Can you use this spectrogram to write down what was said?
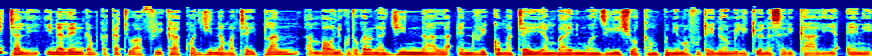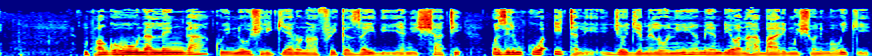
Italy inalenga mkakati wa Afrika kwa jina Matei Plan ambao ni kutokana na jina la Enrico Matei ambaye ni mwanzilishi wa kampuni ya mafuta inayomilikiwa na serikali ya Eni. Mpango huu unalenga kuinua ushirikiano na Afrika zaidi ya nishati. Waziri Mkuu wa Italy Giorgia Meloni ameambia wanahabari mwishoni mwa wiki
